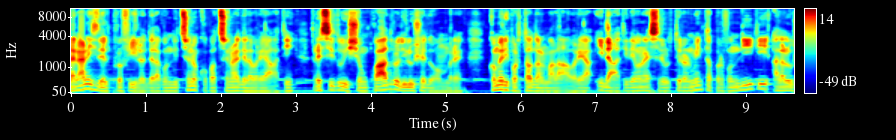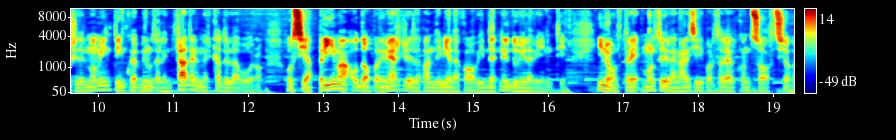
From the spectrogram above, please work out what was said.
L'analisi del profilo e della condizione occupazionale dei laureati restituisce un quadro di luce ed ombre. Come riportato dal Malaurea, i dati devono essere ulteriormente approfonditi alla luce del momento in cui è avvenuta l'entrata nel mercato del lavoro, ossia prima o dopo l'emergere della pandemia da Covid nel 2020. Inoltre, molte delle analisi riportate dal consorzio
